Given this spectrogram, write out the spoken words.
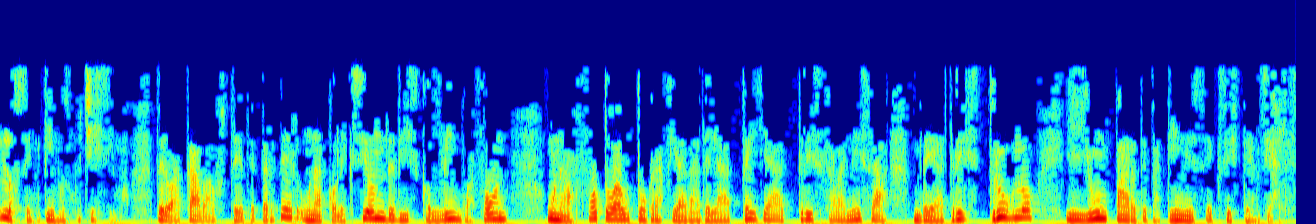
Lo sentimos muchísimo, pero acaba usted de perder una colección de discos linguafón, una foto autografiada de la bella actriz javanesa Beatriz Truglo y un par de patines existenciales.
